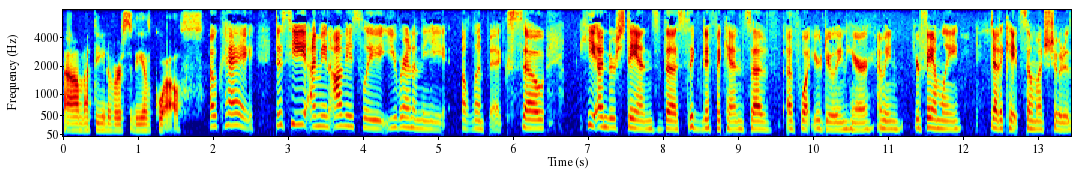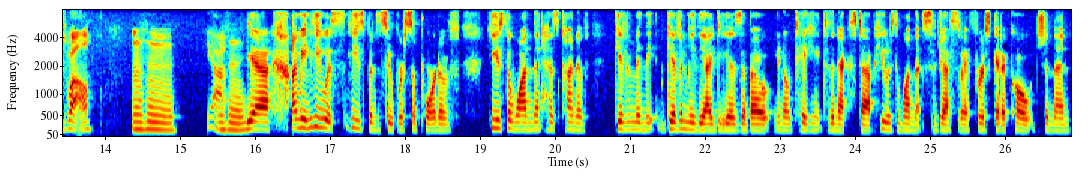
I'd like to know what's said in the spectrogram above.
um, at the University of Guelph. Okay. Does he, I mean, obviously you ran in the Olympics, so he understands the significance of of what you're doing here. I mean, your family dedicates so much to it as well. Mhm. Yeah. Mm-hmm. Yeah. I mean, he was he's been super supportive. He's the one that has kind of given me the given me the ideas about you know taking it to the next step. He was the one that suggested I first get a coach and then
